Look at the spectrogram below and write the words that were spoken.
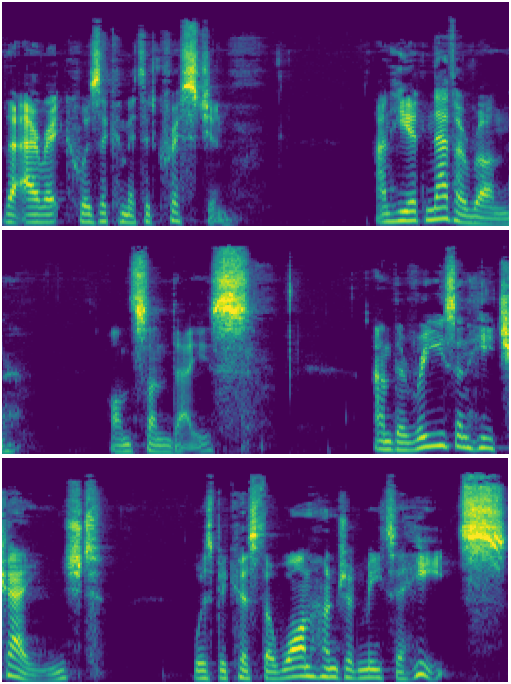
that Eric was a committed Christian and he had never run on Sundays. And the reason he changed was because the 100 meter heats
